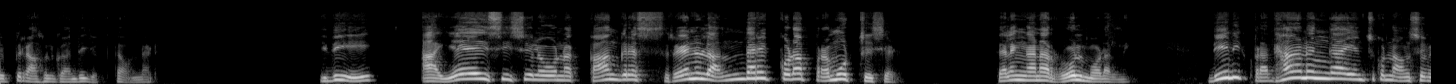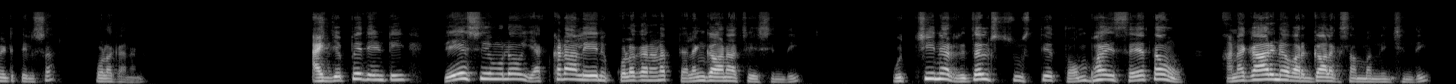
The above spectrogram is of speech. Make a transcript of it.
చెప్పి రాహుల్ గాంధీ చెప్తా ఉన్నాడు. ఇది ఆ ఏఐసిసిలో ఉన్న కాంగ్రెస్ శ్రేణులు అందరికి కూడా ప్రమోట్ చేశాడు తెలంగాణ రోల్ మోడల్ని దీనికి ప్రధానంగా ఎంచుకున్న అంశం ఏంటి తెలుసా? కులగణన. ఆయన చెప్పేది ఏంటి? దేశంలో ఎక్కడా లేని కులగణన తెలంగాణ చేసింది. వచ్చిన రిజల్ట్స్ చూస్తే తొంభై శాతం అణగారిన వర్గాలకు సంబంధించింది.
